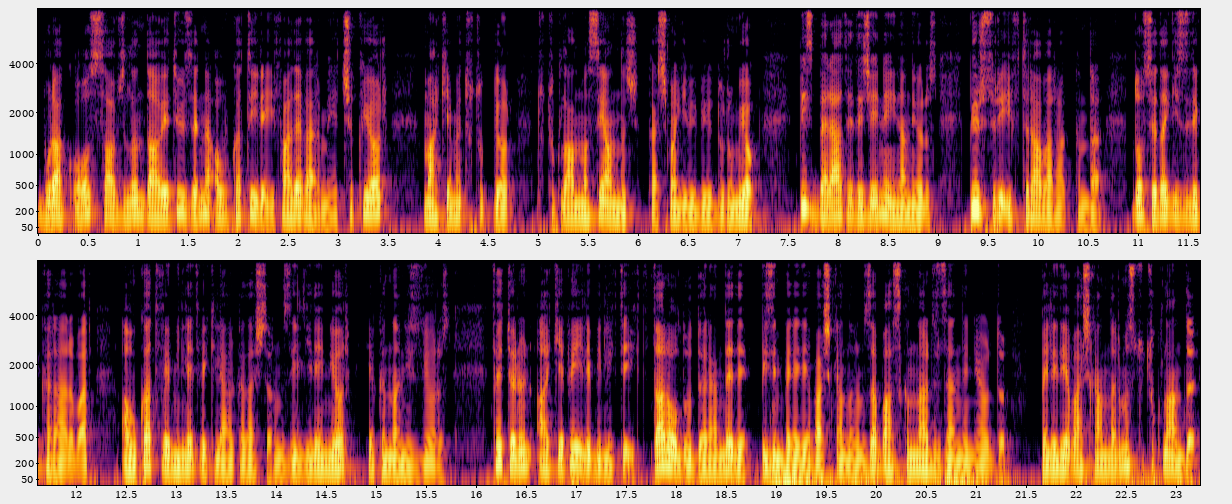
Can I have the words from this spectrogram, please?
Burak Oğuz savcılığın daveti üzerine avukatı ile ifade vermeye çıkıyor. Mahkeme tutukluyor. Tutuklanması yanlış. Kaçma gibi bir durumu yok. Biz beraat edeceğine inanıyoruz. Bir sürü iftira var hakkında. Dosyada gizlilik kararı var. Avukat ve milletvekili arkadaşlarımız ilgileniyor, yakından izliyoruz. FETÖ'nün AKP ile birlikte iktidar olduğu dönemde de bizim belediye başkanlarımıza baskınlar düzenleniyordu. Belediye başkanlarımız tutuklandı,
